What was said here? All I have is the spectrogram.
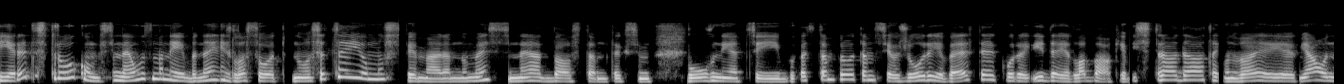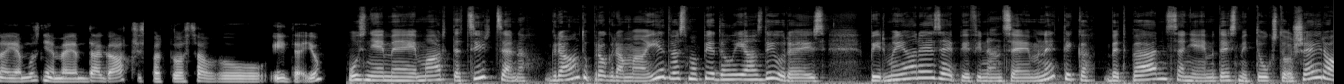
pieredzes trūkums, neuzmanība, neizlasot nosacījumus, piemēram, nu, mēs neatbalstam, teiksim, būvniecību. Pēc tam, protams, jau žūrija vērtē, kura ideja ir labāk jau izstrādāta un vai jaunajiem uzņēmējiem deg acis par to savu ideju. Uzņēmēja Marta Circena grantu programmā iedvesma piedalījās divreiz. Pirmajā reizē pie finansējuma netika, bet pērn saņēma 10 tūkstoši eiro,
